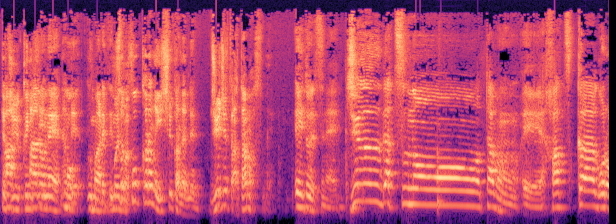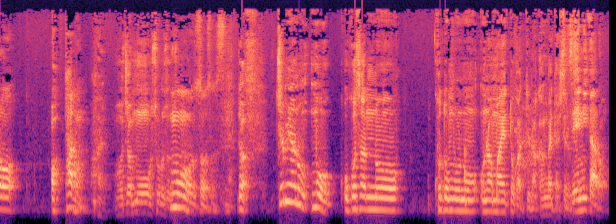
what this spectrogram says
と19日。ああのねもう生まれてる。そこからの1週間でね、11月頭ですね。えーとですね、10月の、多分、えー、20日頃、あ多分、あじゃあもうそろそろ。もう、そうそうですね。じゃあ、ちなみにあの、もうお子さんの子供のお名前とかっていうのは考えたりしてるんです銭太郎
